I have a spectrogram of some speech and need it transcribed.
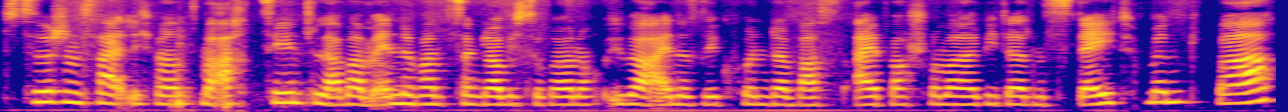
Zwischenzeitlich waren es mal acht Zehntel, aber am Ende waren es dann, glaube ich, sogar noch über eine Sekunde, was einfach schon mal wieder ein Statement war.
